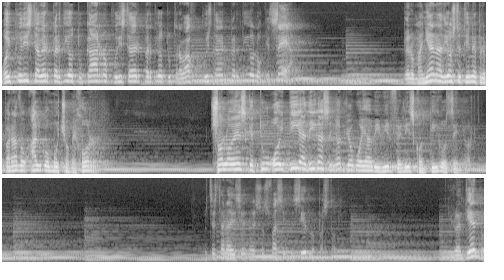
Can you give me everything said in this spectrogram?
Hoy pudiste haber perdido tu carro, pudiste haber perdido tu trabajo, pudiste haber perdido lo que sea. Pero mañana Dios te tiene preparado algo mucho mejor. Solo es que tú hoy día digas, Señor, yo voy a vivir feliz contigo, Señor. Usted estará diciendo, eso es fácil decirlo, pastor. Y lo entiendo.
